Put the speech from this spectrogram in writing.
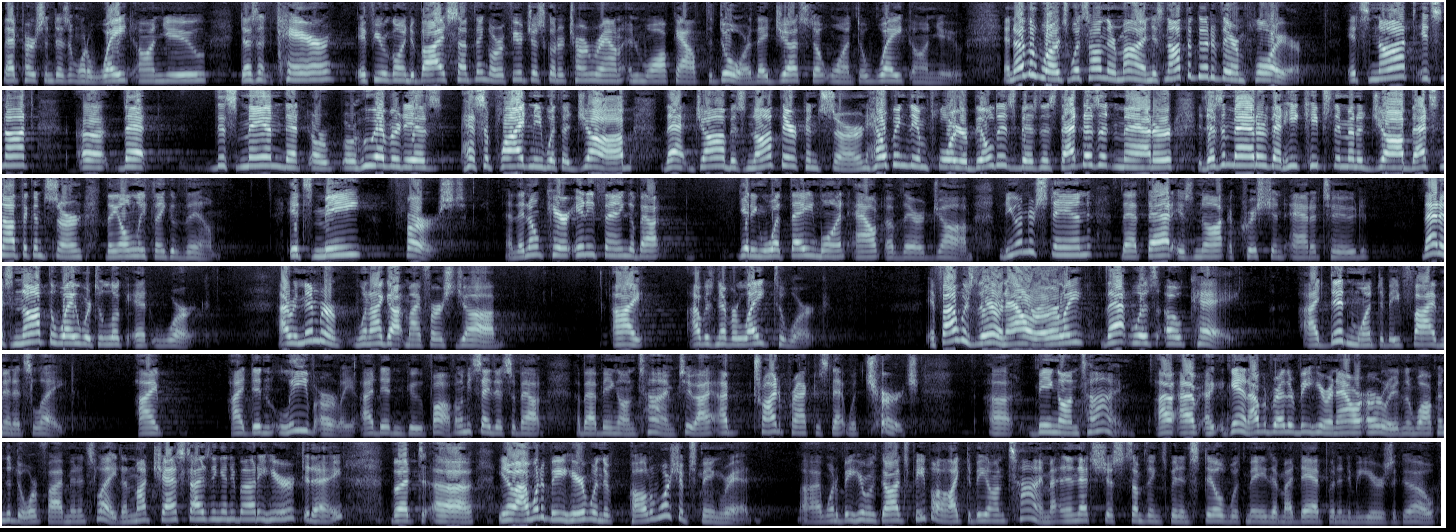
That person doesn't want to wait on you, doesn't care if you're going to buy something or if you're just going to turn around and walk out the door. They just don't want to wait on you. In other words, what's on their mind is not the good of their employer. It's not, it's not, uh, that this man that, or, or whoever it is, has supplied me with a job. That job is not their concern. Helping the employer build his business, that doesn't matter. It doesn't matter that he keeps them in a job. That's not the concern. They only think of them. It's me first. And they don't care anything about getting what they want out of their job. Do you understand that that is not a Christian attitude? That is not the way we're to look at work. I remember when I got my first job, I, I was never late to work. If I was there an hour early, that was okay. I didn't want to be five minutes late. I, I didn't leave early. I didn't goof off. Let me say this about, about being on time too. I, I try to practice that with church, uh, being on time. I, I, again, I would rather be here an hour earlier than walk in the door five minutes late. I'm not chastising anybody here today, but uh, you know, I want to be here when the call to worship's being read. I want to be here with God's people. I like to be on time. And that's just something that's been instilled with me that my dad put into me years ago.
